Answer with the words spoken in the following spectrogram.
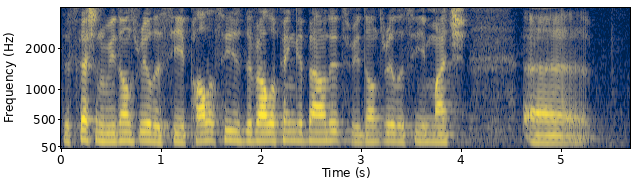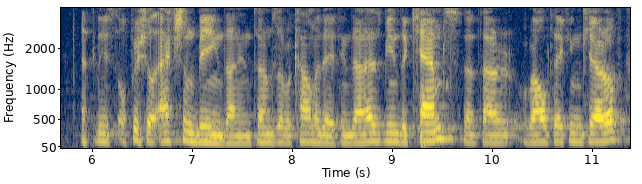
discussion. We don't really see policies developing about it. We don't really see much, uh, at least official action being done in terms of accommodating. There has been the camps that are well taken care of,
